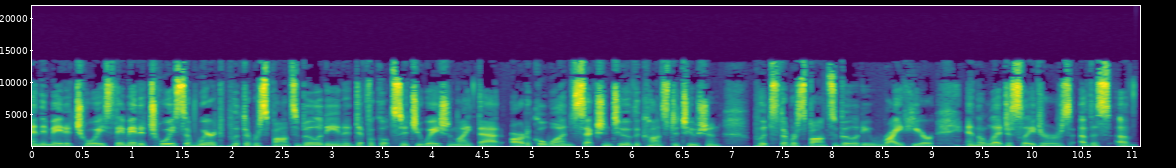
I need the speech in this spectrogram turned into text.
and they made a choice. They made a choice of where to put the responsibility in a difficult situation like that. Article 1, Section 2 of the Constitution puts the responsibility right here in the legislatures of the, of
